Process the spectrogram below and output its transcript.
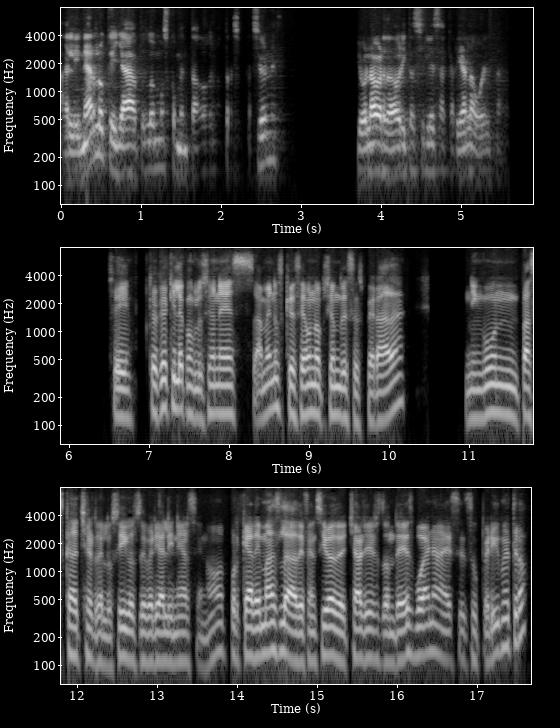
alinear lo que ya pues, lo hemos comentado en otras ocasiones. Yo la verdad ahorita sí le sacaría la vuelta. Sí, creo que aquí la conclusión es, a menos que sea una opción desesperada, ningún pass catcher de los Eagles debería alinearse, ¿no? Porque además la defensiva de Chargers, donde es buena, es en su perímetro,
